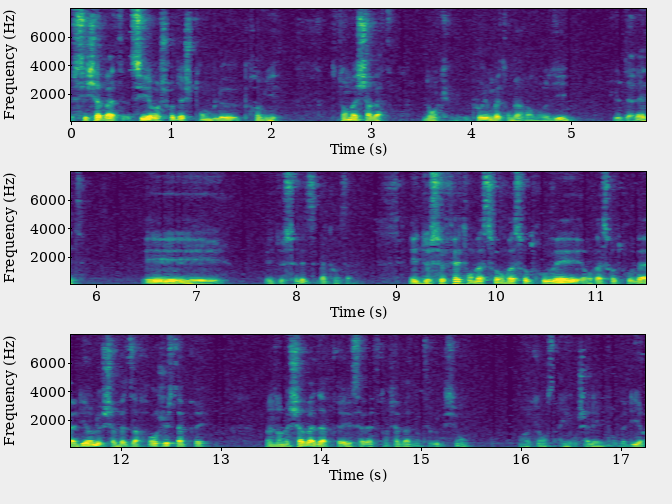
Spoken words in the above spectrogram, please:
Si Shabbat, si Rosh Chodesh tombe le premier, il tombe à Shabbat. Donc, Purim va tomber le vendredi, Yudalet, et, et de ce fait, c'est pas comme ça. Et de ce fait, on va, se, on, va se retrouver, on va se retrouver à lire le Shabbat Zachor juste après. Maintenant, le Shabbat après, ça va être un Shabbat d'interruption. En l'occurrence, à Yerushalayim, on va lire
